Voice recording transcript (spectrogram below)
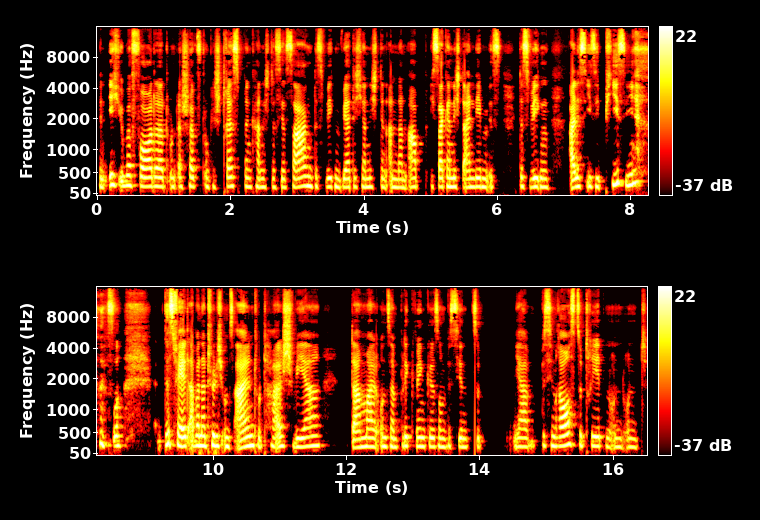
Wenn ich überfordert und erschöpft und gestresst bin, kann ich das jetzt sagen, deswegen werte ich ja nicht den anderen ab. Ich sage ja nicht, dein Leben ist deswegen alles easy peasy. so. Das fällt aber natürlich uns allen total schwer, da mal unseren Blickwinkel so ein bisschen zu, ja, bisschen rauszutreten und, und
